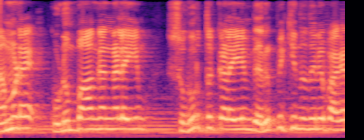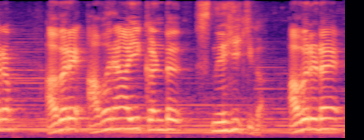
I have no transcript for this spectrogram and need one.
നമ്മുടെ കുടുംബാംഗങ്ങളെയും സുഹൃത്തുക്കളെയും വെറുപ്പിക്കുന്നതിന് പകരം അവരെ അവരായി കണ്ട് സ്നേഹിക്കുക. അവരുടെ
